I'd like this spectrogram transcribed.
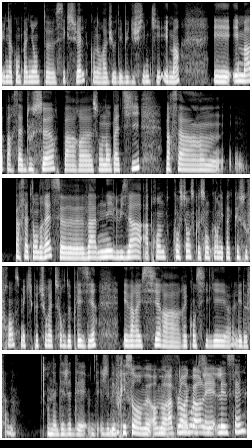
une accompagnante sexuelle qu'on aura vue au début du film, qui est Emma. Et Emma, par sa douceur, par son empathie, par sa par sa tendresse, euh, va amener Louisa à prendre conscience que son corps n'est pas que souffrance, mais qui peut toujours être source de plaisir, et va réussir à réconcilier euh, les deux femmes. On a déjà des, j'ai des frissons en me, en me rappelant encore les, les, scènes.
